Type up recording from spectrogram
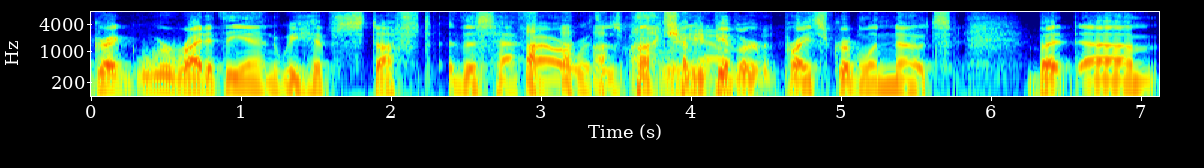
Greg, we're right at the end. We have stuffed this half hour with as much. I mean, people are probably scribbling notes. But um,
